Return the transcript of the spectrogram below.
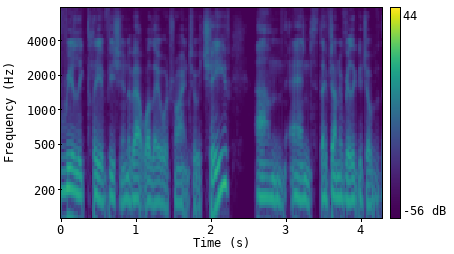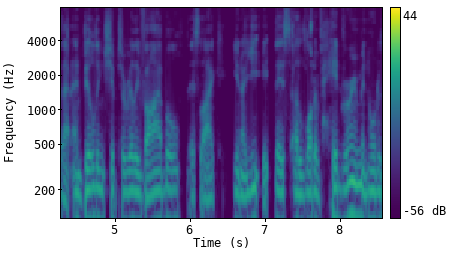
really clear vision about what they were trying to achieve. Um, and they've done a really good job of that. And building ships are really viable. There's like, you know, you, there's a lot of headroom in order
